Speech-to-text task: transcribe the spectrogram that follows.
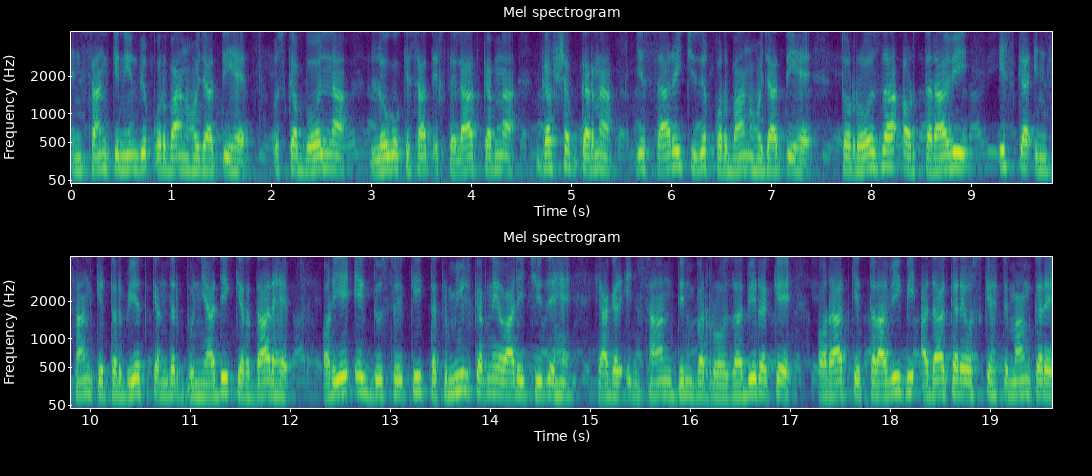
انسان کی نیند بھی قربان ہو جاتی ہے۔ اس کا بولنا، لوگوں کے ساتھ اختلاط کرنا، گپ شپ کرنا، یہ ساری چیزیں قربان ہو جاتی ہے۔ تو روزہ اور تراویح اس کا انسان کی تربیت کے اندر بنیادی کردار ہے۔ اور یہ ایک دوسرے کی تکمیل کرنے والی چیزیں ہیں کہ اگر انسان دن بھر روزہ بھی رکھے اور رات کی تراویح بھی ادا کرے، اس کے اہتمام کرے،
